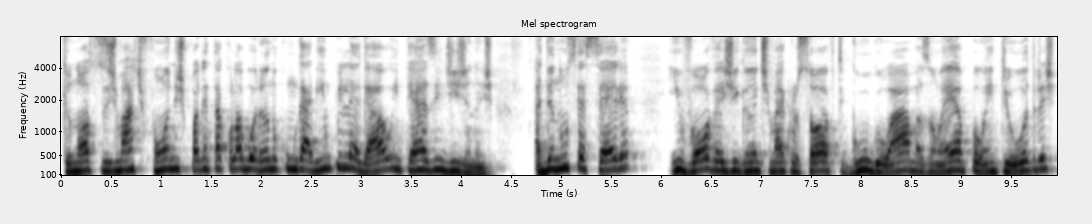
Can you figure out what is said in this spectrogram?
que os nossos smartphones podem estar colaborando com um garimpo ilegal em terras indígenas. A denúncia é séria, envolve as gigantes Microsoft, Google, Amazon, Apple, entre outras,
